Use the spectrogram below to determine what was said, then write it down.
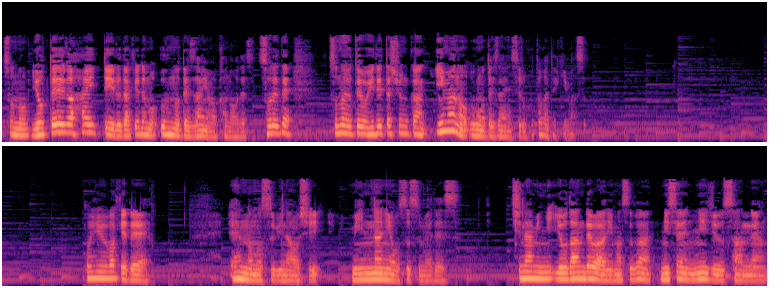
その予定が入っているだけでも運のデザインは可能です。それでその予定を入れた瞬間、今の運をデザインすることができます。というわけで、縁の結び直し、みんなにおすすめです。ちなみに余談ではありますが、2023年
